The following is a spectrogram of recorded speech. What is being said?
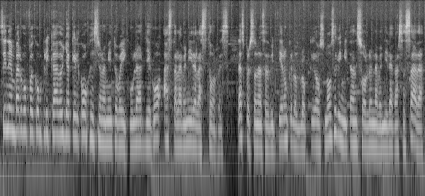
Sin embargo, fue complicado ya que el congestionamiento vehicular llegó hasta la avenida Las Torres. Las personas advirtieron que los bloqueos no se limitan solo en la avenida Garza Sada,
